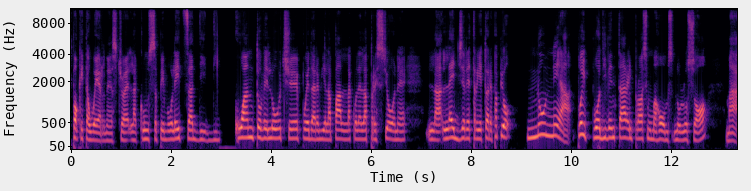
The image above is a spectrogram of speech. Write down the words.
pocket awareness, cioè la consapevolezza di, di quanto veloce puoi dare via la palla, qual è la pressione, la leggere traiettorie, proprio non ne ha. Poi può diventare il prossimo Mahomes, non lo so, ma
